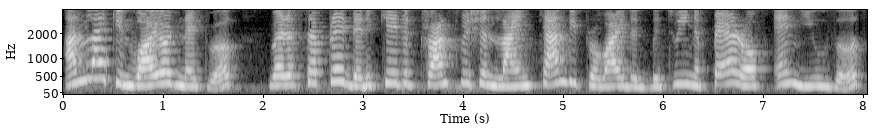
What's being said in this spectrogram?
Unlike in wired network, where a separate dedicated transmission line can be provided between a pair of end users,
